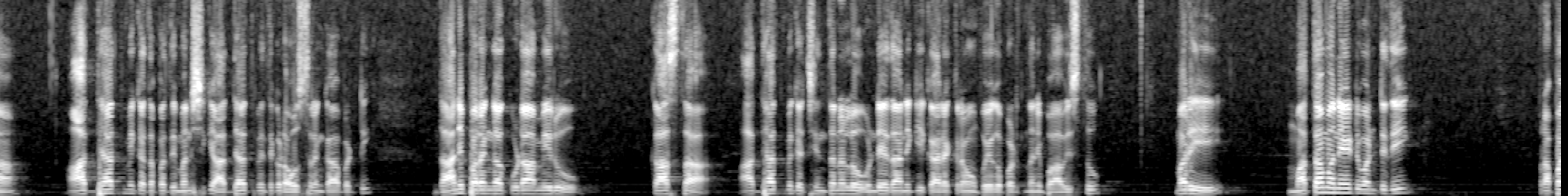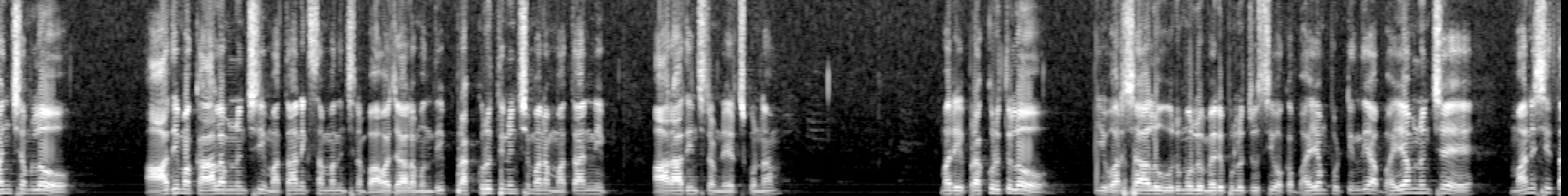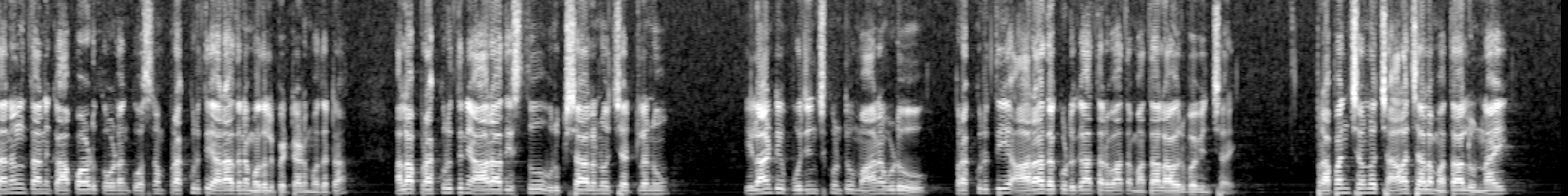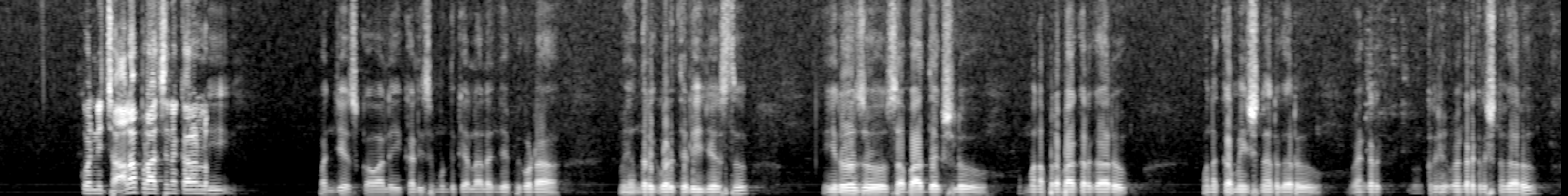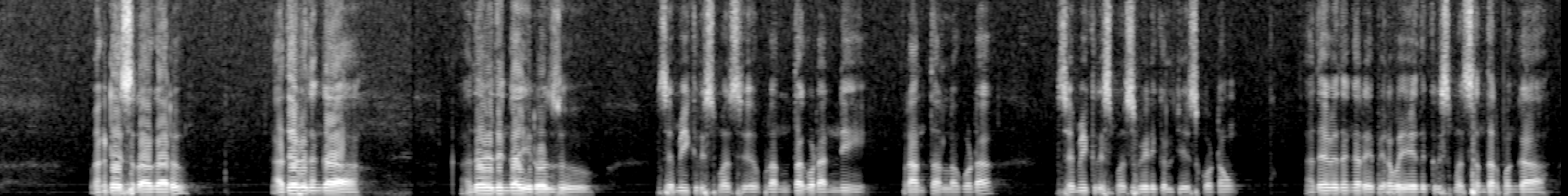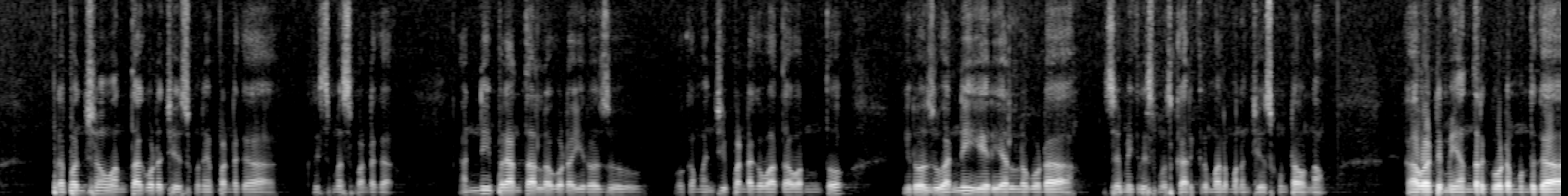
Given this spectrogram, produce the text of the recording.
ఆధ్యాత్మికత ప్రతి మనిషికి ఆధ్యాత్మికత కూడా అవసరం కాబట్టి దాని పరంగా కూడా మీరు కాస్త ఆధ్యాత్మిక చింతనలో ఉండేదానికి కార్యక్రమం ఉపయోగపడుతుందని భావిస్తూ మరి మతం అనేటువంటిది ప్రపంచంలో ఆదిమ కాలం నుంచి మతానికి సంబంధించిన భావజాలం ఉంది. ప్రకృతి నుంచి మనం మతాన్ని ఆరాధించడం నేర్చుకున్నాం. మరి ప్రకృతిలో ఈ వర్షాలు ఉరుములు మెరుపులు చూసి ఒక భయం పుట్టింది. ఆ భయం నుంచే మనిషి తనను తాను కాపాడుకోవడం కోసం ప్రకృతి ఆరాధన మొదలుపెట్టాడు మొదట. అలా ప్రకృతిని ఆరాధిస్తూ వృక్షాలను చెట్లను ఇలాంటివి పూజించుకుంటూ మానవుడు ప్రకృతి ఆరాధకుడుగా తర్వాత మతాలు ఆవిర్భవించాయి. ప్రపంచంలో చాలా చాలా మతాలు ఉన్నాయి. కొన్ని చాలా ప్రాచీన కాలంలో పని చేసుకోవాలి కలిసి ముందుకు వెళ్ళాలని చెప్పి కూడా మీ అందరికీ కూడా తెలియజేస్తూ ఈరోజు సభాధ్యక్షులు మన ప్రభాకర్ గారు మన కమిషనర్ గారు వెంకట వెంకటకృష్ణ గారు వెంకటేశ్వరరావు గారు అదేవిధంగా అదేవిధంగా ఈరోజు సెమీ క్రిస్మస్ ఇప్పుడంతా కూడా అన్ని ప్రాంతాల్లో కూడా సెమీ క్రిస్మస్ వేడుకలు చేసుకోవటం. అదేవిధంగా రేపు ఇరవై ఐదు క్రిస్మస్ సందర్భంగా ప్రపంచం అంతా కూడా చేసుకునే పండగ క్రిస్మస్ పండగ. అన్ని ప్రాంతాల్లో కూడా ఈరోజు ఒక మంచి పండగ వాతావరణంతో ఈరోజు అన్ని ఏరియాల్లో కూడా సెమీ క్రిస్మస్ కార్యక్రమాలు మనం చేసుకుంటా ఉన్నాం. కాబట్టి మీ అందరికి కూడా ముందుగా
